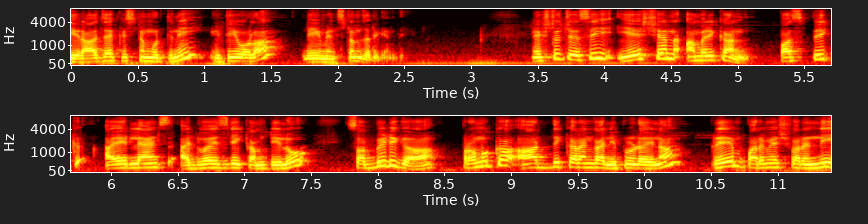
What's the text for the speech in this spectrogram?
ఈ రాజా కృష్ణమూర్తిని ఇటీవల నియమించడం జరిగింది. నెక్స్ట్ వచ్చేసి Asian American Pacific islands advisory కమిటీలో సభ్యుడిగా ప్రముఖ ఆర్థిక రంగ నిపుణుడైన ప్రేమ్ పరమేశ్వరన్ని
